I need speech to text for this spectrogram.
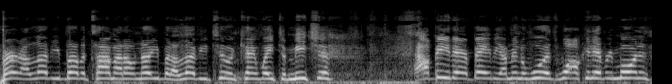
Bert, I love you, Bubba Tom. I don't know you, but I love you too and can't wait to meet you. I'll be there, baby. I'm in the woods walking every morning.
